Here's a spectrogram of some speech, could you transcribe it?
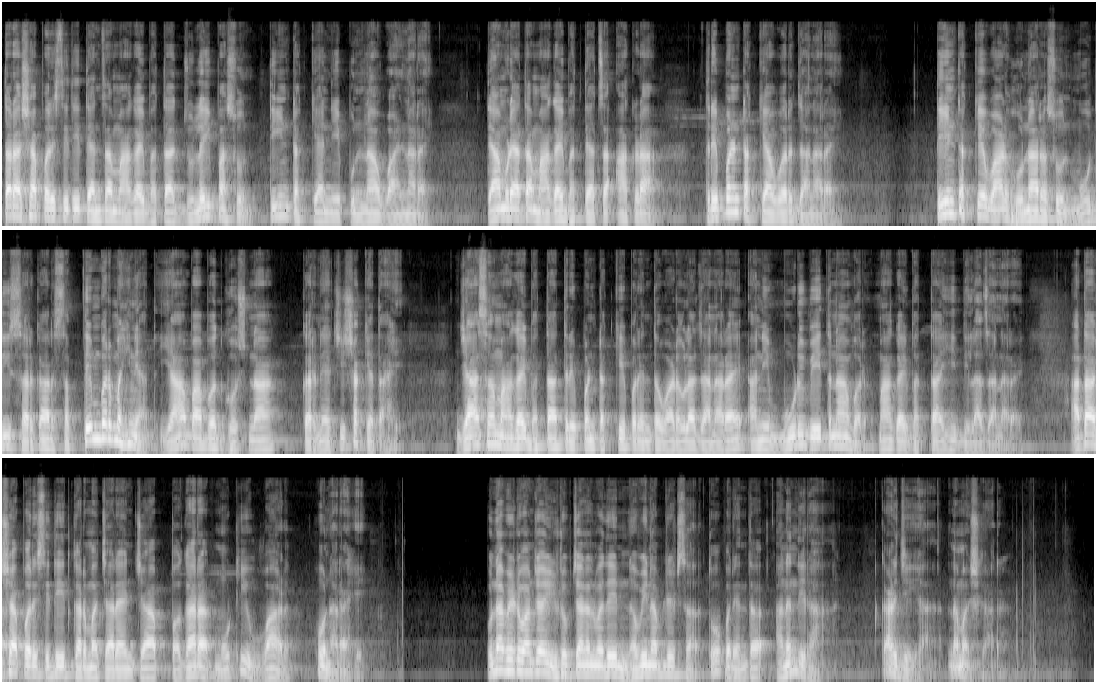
तर अशा परिस्थितीत त्यांचा महागाई भत्ता जुलैपासून तीन टक्क्यांनी पुन्हा वाढणार आहे. त्यामुळे आता महागाई भत्त्याचा आकडा त्रेपन्न टक्क्यावर जाणार आहे. तीन टक्के वाढ होणार असून मोदी सरकार सप्टेंबर महिन्यात याबाबत घोषणा करण्याची शक्यता आहे. ज्यासह महागाई भत्ता त्रेपन्न टक्केपर्यंत वाढवला जाणार आहे आणि मूळ वेतनावर महागाई भत्ताही दिला जाणार आहे. आता अशा परिस्थितीत कर्मचाऱ्यांच्या पगारात मोठी वाढ होणार आहे. पुन्हा भेटू आमच्या यूट्यूब चॅनलमध्ये नवीन अपडेट्सचा तोपर्यंत आनंदी राहा काळजी घ्या नमस्कार.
